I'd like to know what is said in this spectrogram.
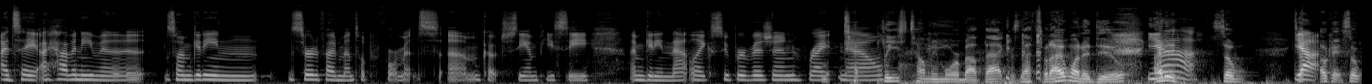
I'd say I haven't even so I'm getting certified mental performance um, coach CMPC. I'm getting that like supervision right now. please tell me more about that because that's what I want to do. Yeah. so. te- Yeah. Okay. So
